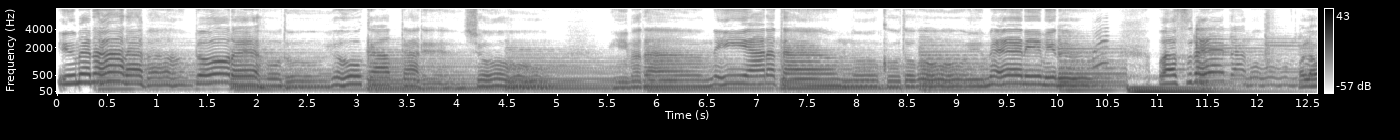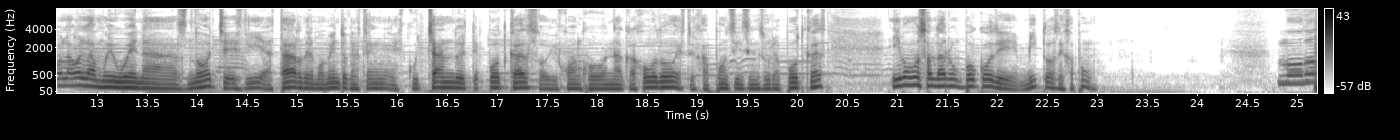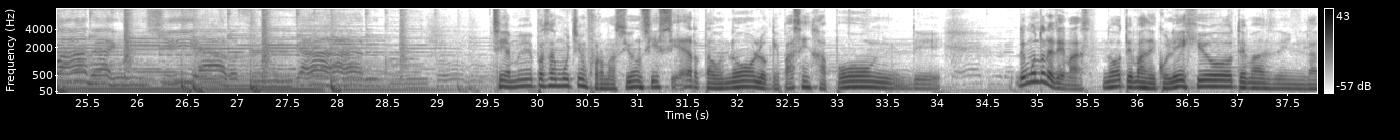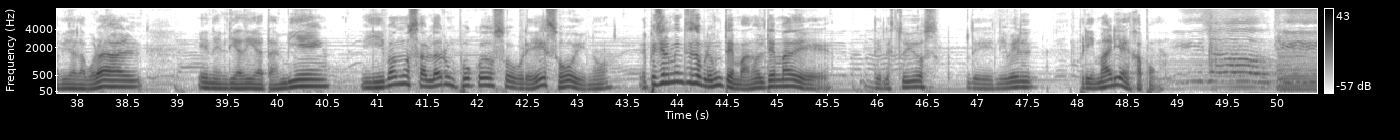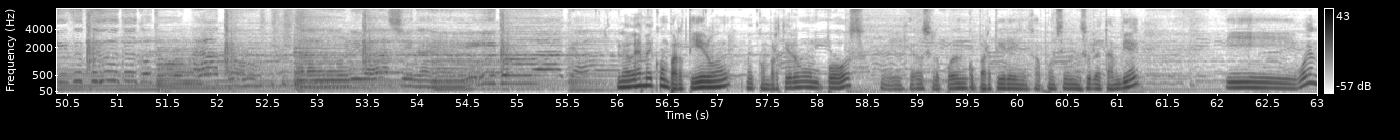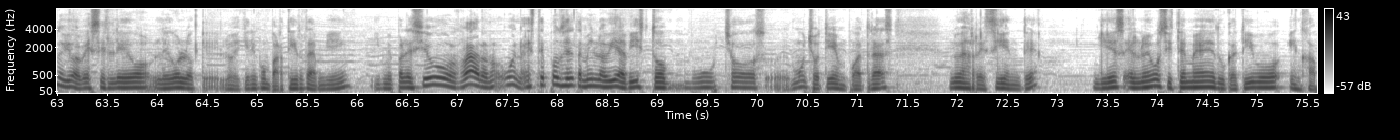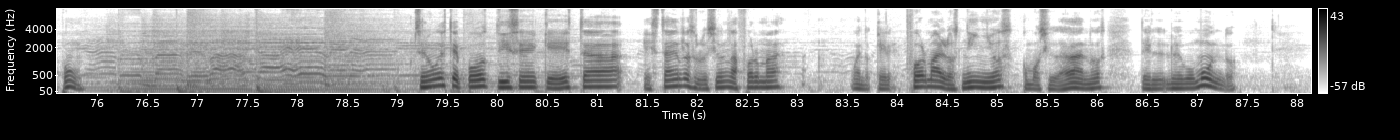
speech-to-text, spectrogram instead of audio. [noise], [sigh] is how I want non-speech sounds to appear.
夢ならばどれほど良かったでしょう未だにあなたのことを夢に見る忘れたもん Hola, hola, hola, muy buenas noches, días, tarde, el momento que nos estén escuchando este podcast. Soy Juanjo Nakajodo, esto es Japón sin censura podcast. Y vamos a hablar un poco de mitos de Japón. Sí, a mí me pasa mucha información, si es cierta o no, lo que pasa en Japón, de, de un montón de temas, ¿no? Temas de colegio, temas de la vida laboral, en el día a día también. Y vamos a hablar un poco sobre eso hoy, ¿no? Especialmente sobre un tema, ¿no? El tema de, del estudios de nivel primaria en Japón. Una vez me compartieron, me compartieron un post, me dijeron se lo pueden compartir en Japón sin censura también. Y bueno, yo a veces leo, leo lo que, lo que quieren compartir también. Y me pareció raro, ¿no? Bueno, este post ya también lo había visto muchos, mucho tiempo atrás, no es reciente. Y es el nuevo sistema educativo en Japón. Según este post dice que esta está en resolución la forma, bueno, que forma a los niños como ciudadanos del nuevo mundo.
